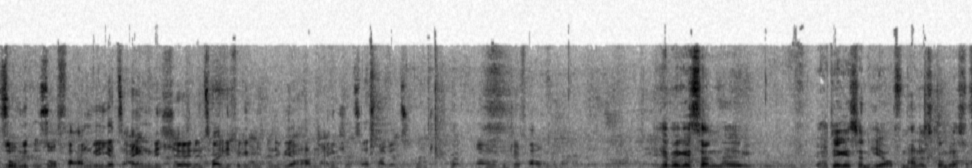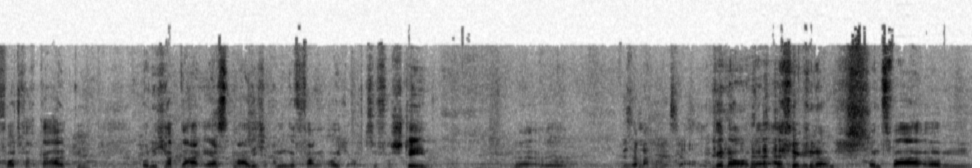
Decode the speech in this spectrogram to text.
somit, so fahren wir jetzt eigentlich äh, in den zwei Liefergebieten, die wir haben, eigentlich jetzt erstmal ganz gut. Ja. Da haben wir gute Erfahrungen gemacht. Ich habe ja gestern äh, hat ja gestern hier auf dem Handelskongress einen Vortrag gehalten und ich habe da erstmalig angefangen, euch auch zu verstehen. Ne? Äh, Deshalb machen wir es ja auch. Genau, ne? also genau. Und zwar ähm,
